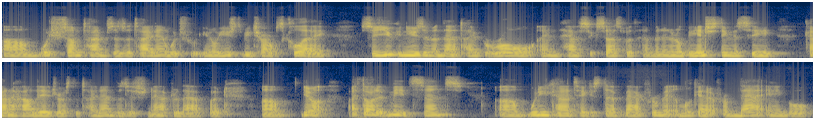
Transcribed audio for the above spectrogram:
um, which sometimes is a tight end, which you know used to be Charles Clay. So you can use him in that type of role and have success with him, and it'll be interesting to see kind of how they address the tight end position after that. But um, you know, I thought it made sense um, when you kind of take a step back from it and look at it from that angle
